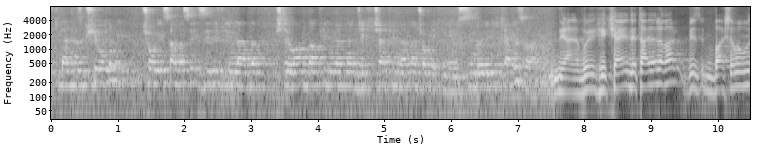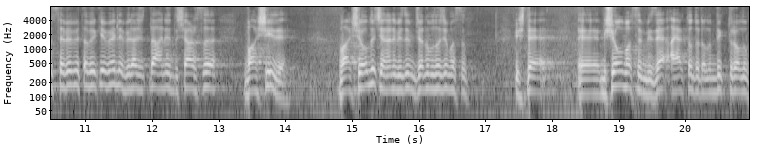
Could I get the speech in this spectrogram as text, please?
etkilendiğiniz bir şey oldu mu? Çoğu insan mesela izlediği filmlerden, işte Van Damme filmlerinden, Jackie Chan filmlerinden çok etkileniyor. Sizin böyle bir hikayeniz var mı? Yani bu hikayenin detayları var. Biz başlamamın sebebi tabii ki belli. Birazcık da hani dışarısı vahşiydi. Vahşi olduğu için hani bizim canımız acımasın. İşte e, bir şey olmasın bize. Ayakta duralım, dik duralım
